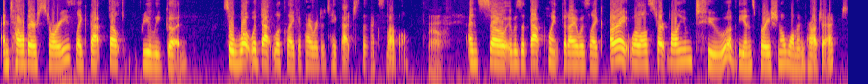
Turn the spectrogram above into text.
and tell their stories, like that felt really good. So, what would that look like if I were to take that to the next level? Wow. And so it was at that point that I was like, all right, well, I'll start volume two of the Inspirational Woman Project.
